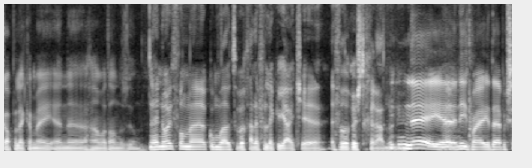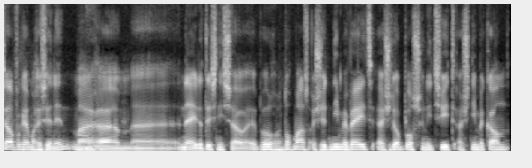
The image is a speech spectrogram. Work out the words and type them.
kappen lekker mee en uh, gaan wat anders doen. Nee, nooit van uh, kom Wouter, we gaan even lekker jaartje even rustiger aan doen. Nee, uh, niet. Maar daar heb ik zelf ook helemaal geen zin in. Maar um, nee, dat is niet zo. Nogmaals, als je het niet meer weet, als je de oplossing niet ziet, als je het niet meer kan,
